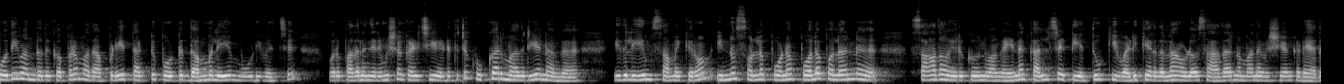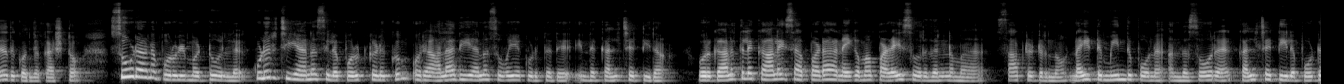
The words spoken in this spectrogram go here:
கொதி வந்ததுக்கப்புறம் அதை அப்படியே தட்டு போட்டு தம்மிலேயே மூடி வச்சு ஒரு பதினஞ்சு நிமிஷம் கழித்து எடுத்துகிட்டு குக்கர் மாதிரியே நாங்கள் இதுலேயும் சமைக்கிறோம். இன்னும் சொல்லப்போனால் பொல பொலன்னு சாதம் இருக்குன்னுவாங்க. ஏன்னா கல் சட்டியை தூக்கி வடிக்கிறதெல்லாம் அவ்வளோ சாதாரணமான விஷயம் கிடையாது. அது கொஞ்சம் கஷ்டம். சூடான பொருள் மட்டும் இல்லை குளிர்ச்சியான சில பொருட்களுக்கும் ஒரு அலாதியான சுவையை கொடுத்தது இந்த கல் சட்டி தான். ஒரு காலத்தில் காலை சாப்பாடாக அநேகமாக பழைய சோறு தானே நம்ம சாப்பிட்டுட்டு இருந்தோம். நைட்டு மீந்து போன அந்த சோறை கல் சட்டியில் போட்டு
